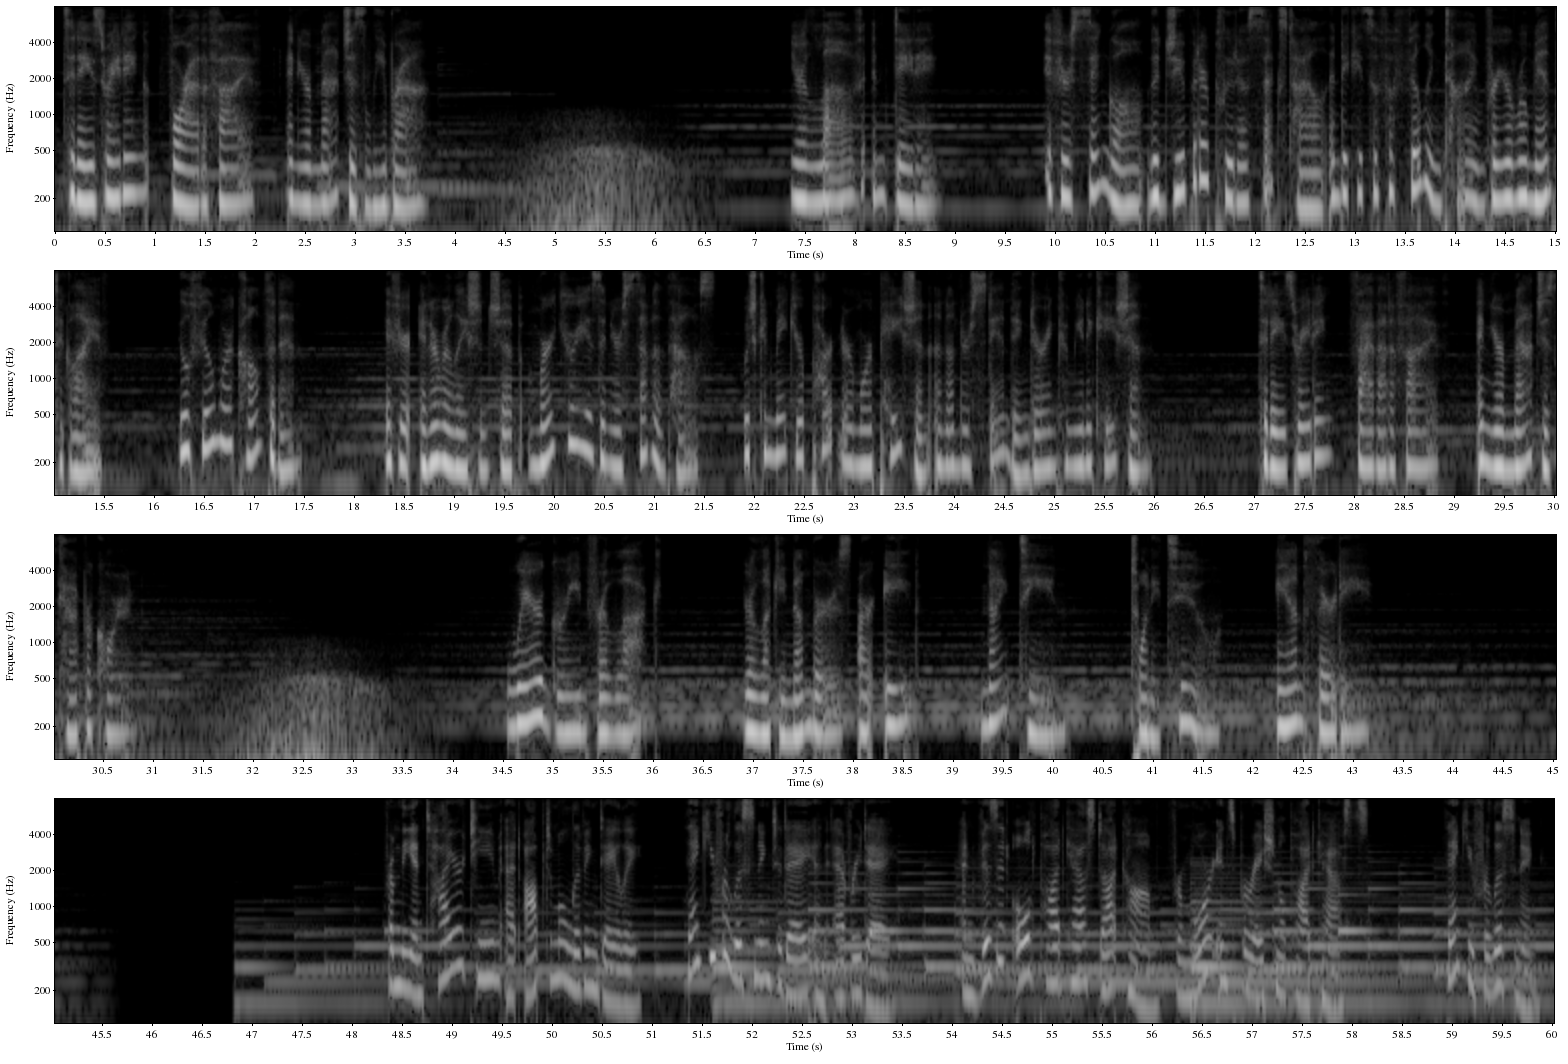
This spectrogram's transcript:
Today's rating 4 out of 5, and your match is Libra. Your love and dating. If you're single, the Jupiter Pluto sextile indicates a fulfilling time for your romantic life. You'll feel more confident. If you're in a relationship, Mercury is in your seventh house, which can make your partner more patient and understanding during communication. Today's rating 5 out of 5, and your match is Capricorn. Wear green for luck. Your lucky numbers are 8, 19, 22, and 30. From the entire team at Optimal Living Daily, thank you for listening today and every day. And visit oldpodcast.com for more inspirational podcasts. Thank you for listening.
